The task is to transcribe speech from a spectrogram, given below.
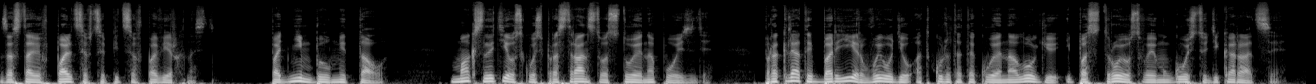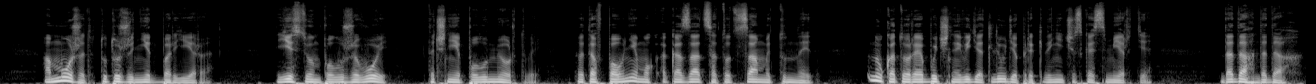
заставив пальцы вцепиться в поверхность. Под ним был металл. Макс летел сквозь пространство, стоя на поезде. Проклятый барьер выудил откуда-то такую аналогию и построил своему гостю декорации. А может, тут уже нет барьера. Если он полуживой, точнее полумертвый, то это вполне мог оказаться тот самый туннель, ну, который обычно видят люди при клинической смерти. «Да-дах, да-дах,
